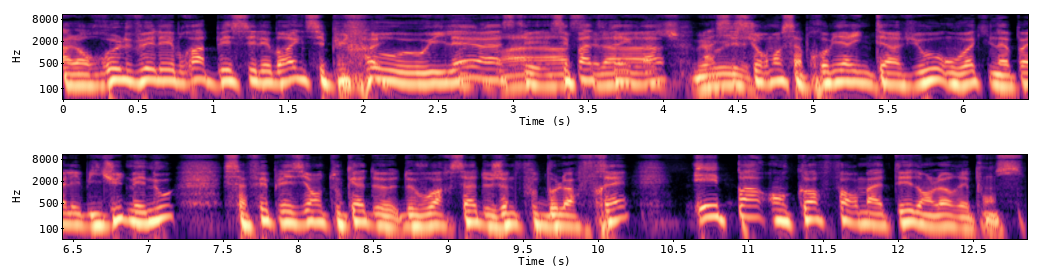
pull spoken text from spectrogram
Alors relever les bras, baisser les bras, il ne sait plus trop où il est. Ah, c'est pas c'est très grave. Ah, oui. C'est sûrement sa première interview. On voit qu'il n'a pas l'habitude, mais nous, ça fait plaisir en tout cas de, de voir ça, de jeunes footballeurs frais et pas encore formatés dans leurs réponses.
